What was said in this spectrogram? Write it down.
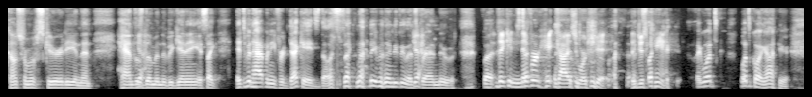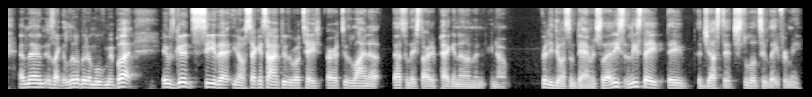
comes from obscurity and then handles yeah. them in the beginning. It's like it's been happening for decades though. It's like not even anything that's yeah. brand new. But they can so, never hit guys who are shit. They just like, can't. Like what's what's going on here? And then it's like a little bit of movement, but it was good to see that you know second time through the rotation or through the lineup. That's when they started pegging them and you know really doing some damage. So at least at least they they adjusted. Just a little too late for me.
